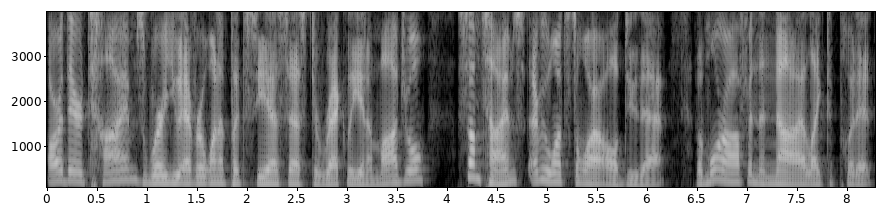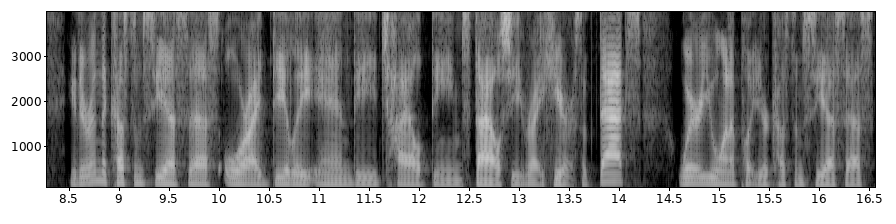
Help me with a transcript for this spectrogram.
are there times where you ever want to put CSS directly in a module? Sometimes, every once in a while, I'll do that. But more often than not, I like to put it either in the custom CSS or ideally in the child theme style sheet right here. So that's where you want to put your custom CSS.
